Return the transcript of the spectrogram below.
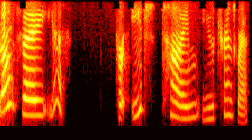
Some say, yes, for each time you transgressed,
